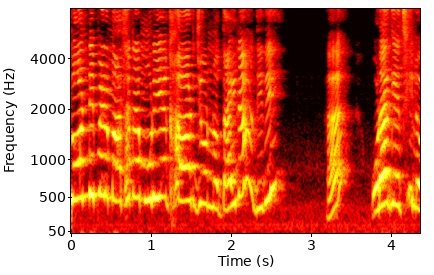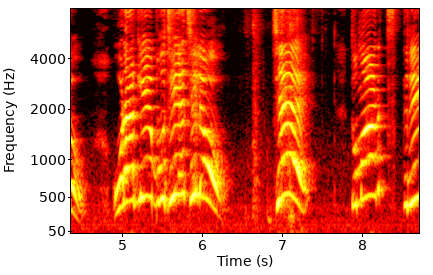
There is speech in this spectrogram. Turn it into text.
টন্ডিপের মাথাটা মুড়িয়ে খাওয়ার জন্য, তাই না, দিদি? হ্যাঁ? ওরা গেছিল। ওরা গিয়ে বুঝিয়েছিল যে তোমার স্ত্রী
